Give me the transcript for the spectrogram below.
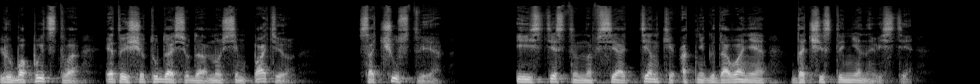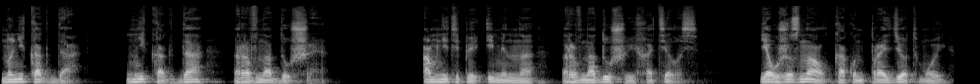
Любопытство – это еще туда-сюда, но симпатию, сочувствие и, естественно, все оттенки от негодования до чистой ненависти, но никогда, никогда равнодушие. А мне теперь именно равнодушие хотелось. Я уже знал, как он пройдет, мой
